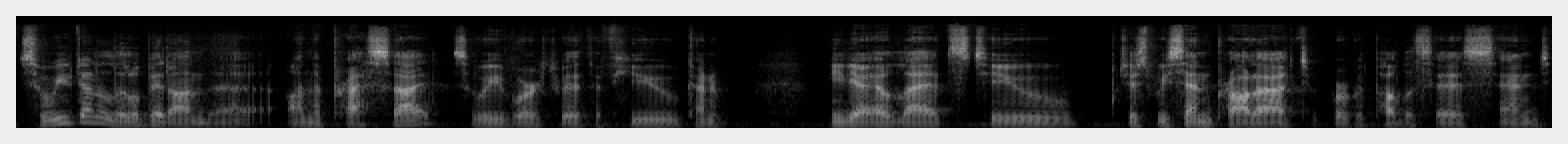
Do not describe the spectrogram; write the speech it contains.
So we've done a little bit on the on the press side. So we've worked with a few kind of media outlets to just we send product, work with publicists and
